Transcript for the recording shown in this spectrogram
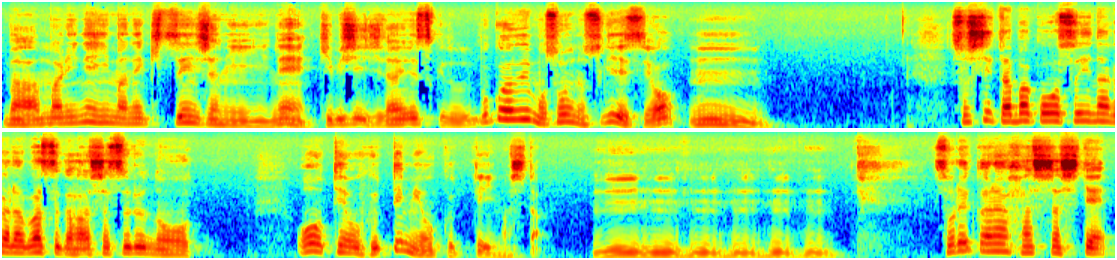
まああんまりね今ね喫煙者にね厳しい時代ですけど僕はでもそういうの好きですよ。うん。そしてタバコを吸いながらバスが発車するのを手を振って見送っていました。うんうんうんうんうんそれから発車して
